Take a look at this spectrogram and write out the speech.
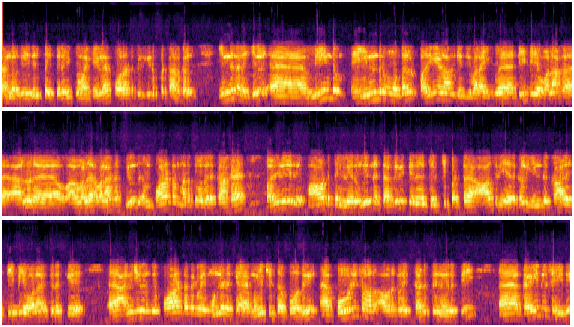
தங்களது எதிர்ப்பை தெரிவிக்கும் வகையில போராட்டத்தில் ஈடுபட்டார்கள். இந்த நிலையில் மீண்டும் இன்று முதல் பதினேழாம் தேதி வரை டிபிஏ வளாக அலுவல வளாகத்தில் போராட்டம் நடத்துவதற்காக பல்வேறு மாவட்டத்தில் இருந்து இந்த தகுதி தேர்வு தேர்ச்சி பெற்ற ஆசிரியர்கள் இன்று காலை டிபிஏ வளாகத்திற்கு அங்கிருந்து போராட்டங்களை முன்னெடுக்க முயற்சித்த போது போலீசார் அவர்களை தடுத்து நிறுத்தி கைது செய்து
